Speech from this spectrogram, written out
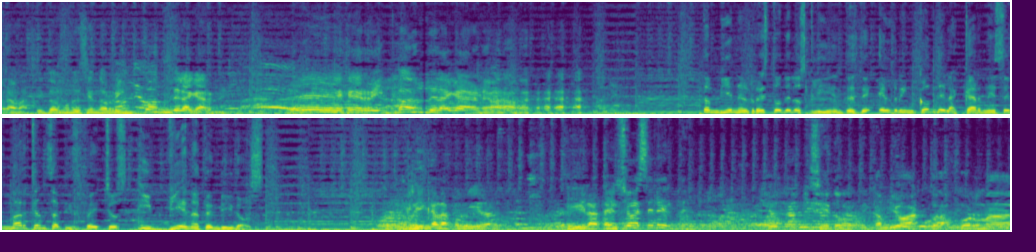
Una más, y todo el mundo diciendo rincón de la carne. ¡Eh, rincón de la carne! Vamos. También el resto de los clientes de El Rincón de la Carne se marchan satisfechos y bien atendidos. rica la comida y la atención excelente. Sí, todo. Cambió harto la forma,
